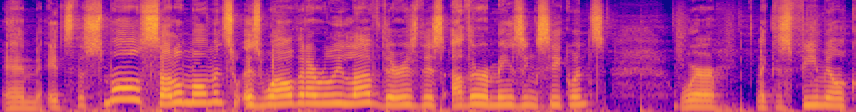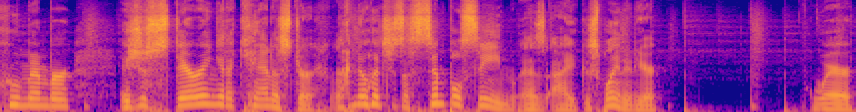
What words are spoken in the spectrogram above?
And it's the small, subtle moments as well that I really love. There is this other amazing sequence where, like, this female crew member is just staring at a canister. I know it's just a simple scene, as I explain it here, where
